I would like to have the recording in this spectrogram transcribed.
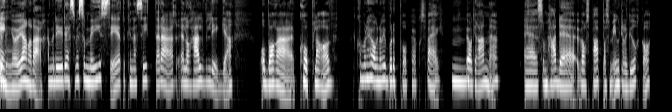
hänger ju gärna där. Ja, men det är ju det som är så mysigt, att kunna sitta där eller halvligga och bara koppla av. Kommer du ihåg när vi bodde på, på Åkersväg? Mm. Vår granne eh, som hade vars pappa som odlade gurkor.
